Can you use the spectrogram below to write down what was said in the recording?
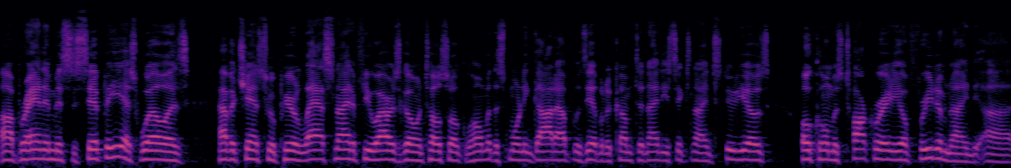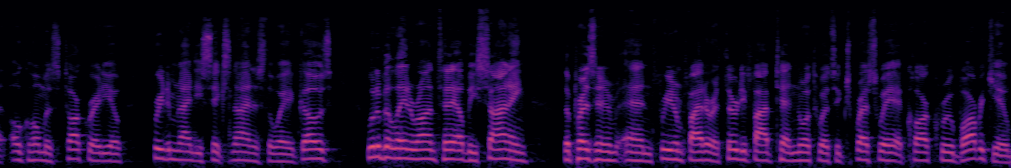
uh, Brandon, Mississippi, as well as have a chance to appear last night, a few hours ago in Tulsa, Oklahoma. This morning, got up, was able to come to 96.9 Studios, Oklahoma's Talk Radio, Freedom 90, uh, Oklahoma's Talk Radio, Freedom 96.9 is the way it goes. A little bit later on today, I'll be signing the president and freedom fighter at 3510 Northwest Expressway at Clark Crew Barbecue,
